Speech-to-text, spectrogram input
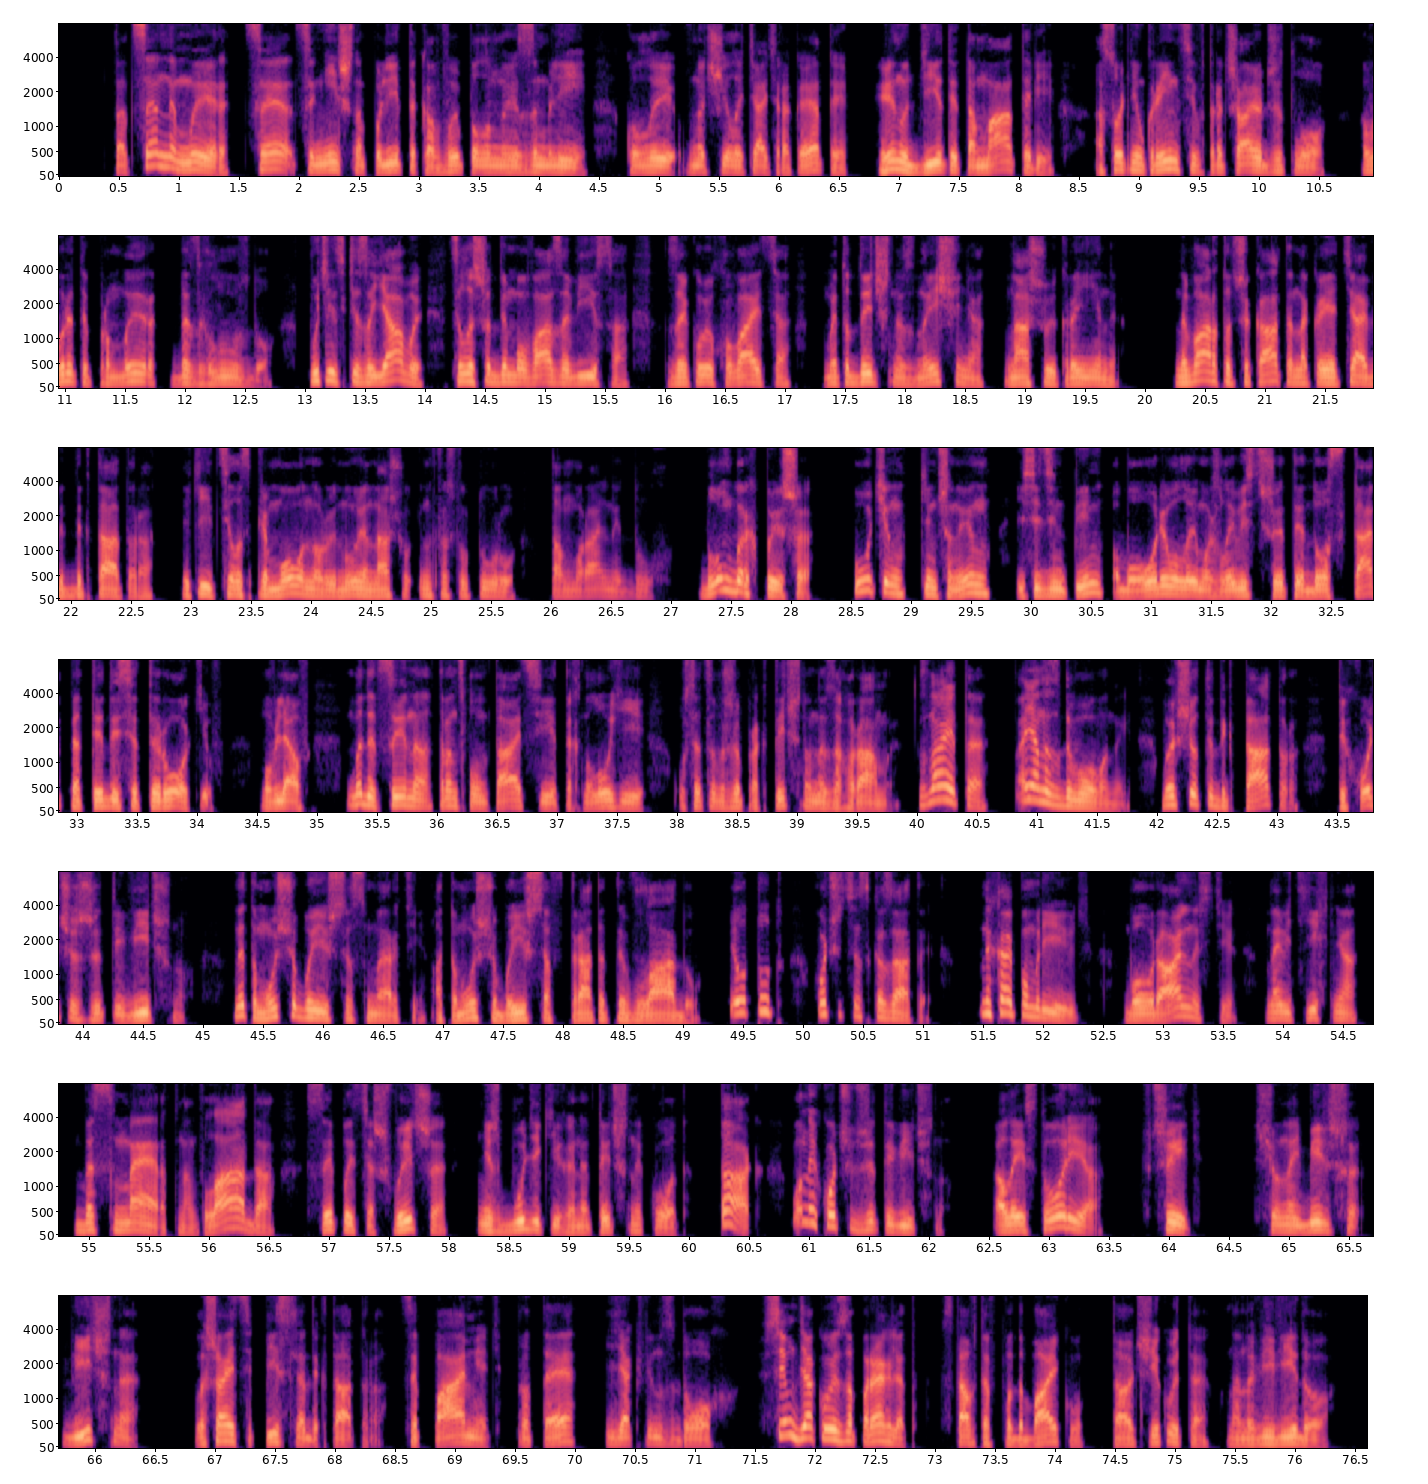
Та це не мир, це цинічна політика випаленої землі, коли вночі летять ракети, гинуть діти та матері, а сотні українців втрачають житло. Говорити про мир безглуздо. Путінські заяви це лише димова завіса, за якою ховається методичне знищення нашої країни. Не варто чекати на каяття від диктатора, який цілеспрямовано руйнує нашу інфраструктуру та моральний дух. Блумберг пише: Путін, Кім Чен Ін і Сі Цзіньпінь обговорювали можливість жити до 150 років. Мовляв, медицина, трансплантації, технології усе це вже практично не за горами. Знаєте, а я не здивований. Бо якщо ти диктатор, ти хочеш жити вічно. Не тому, що боїшся смерті, а тому, що боїшся втратити владу. І отут хочеться сказати: нехай помріють, бо у реальності навіть їхня безсмертна влада сиплеться швидше, ніж будь-який генетичний код. Так, вони хочуть жити вічно. Але історія вчить, що найбільше вічне лишається після диктатора. Це пам'ять про те, як він здох. Всім дякую за перегляд. Ставте вподобайку та очікуйте на нові відео.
